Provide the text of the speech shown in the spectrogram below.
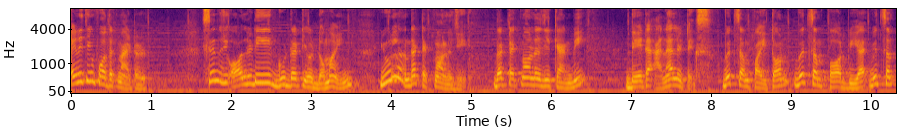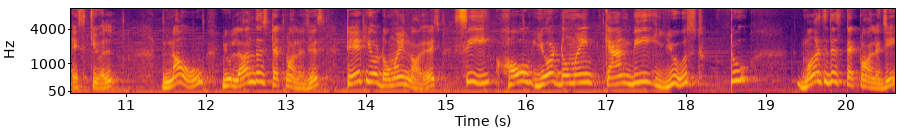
anything for that matter since you already good at your domain you learn the technology. That technology can be data analytics with some python with some power bi with some sql now you learn these technologies take your domain knowledge see how your domain can be used to merge this technology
